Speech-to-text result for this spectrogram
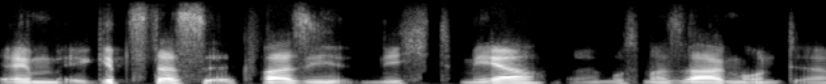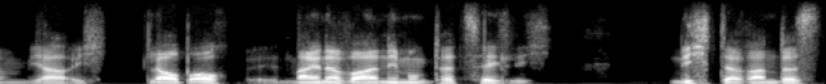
ähm, gibt es das äh, quasi nicht mehr, äh, muss man sagen. Und ähm, ja, ich glaube auch in meiner Wahrnehmung tatsächlich nicht daran, dass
